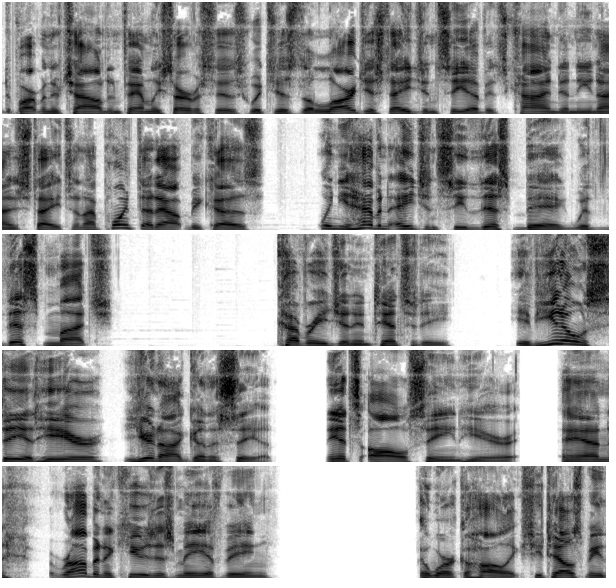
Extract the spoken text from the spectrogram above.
Department of Child and Family Services, which is the largest agency of its kind in the United States. And I point that out because when you have an agency this big with this much coverage and intensity, if you don't see it here, you're not going to see it. It's all seen here. And Robin accuses me of being a workaholic. She tells me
